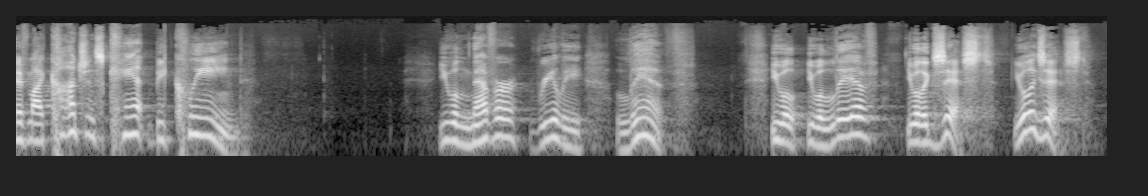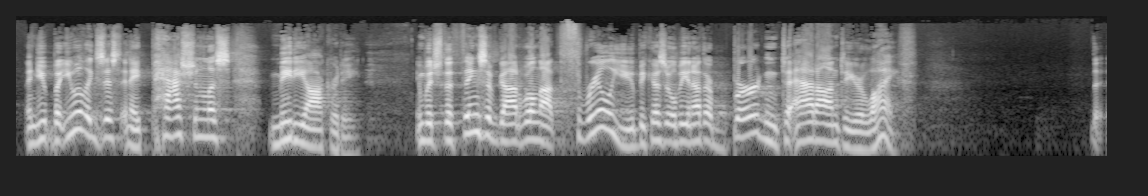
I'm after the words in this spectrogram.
And if my conscience can't be cleaned, you will never really live. You will, you will live, you will exist. You will exist. And you, but you will exist in a passionless mediocrity in which the things of God will not thrill you because it will be another burden to add on to your life. The,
